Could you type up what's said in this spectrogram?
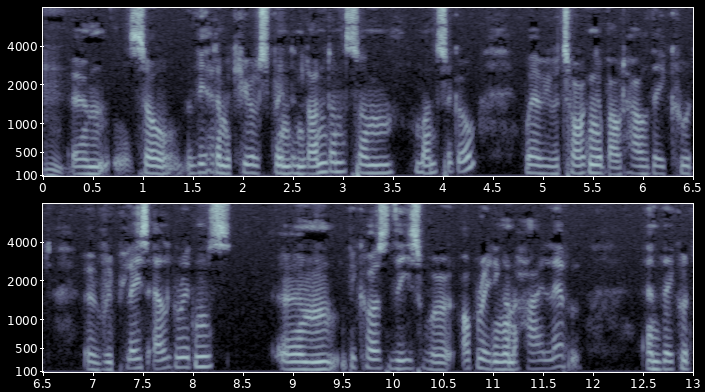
Mm. Um, so we had a Mercurial sprint in London some months ago, where we were talking about how they could uh, replace algorithms um, because these were operating on a high level, and they could.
